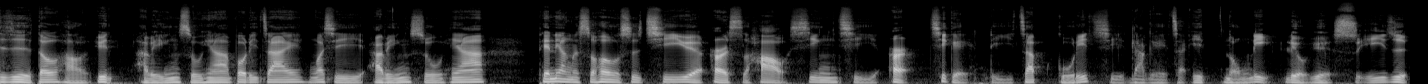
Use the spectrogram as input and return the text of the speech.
日日都好运，阿明叔兄玻璃斋，我是阿明叔兄。天亮的时候是七月二十号，星期二，七月二十，古历是六月十一，农历六月十一日。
